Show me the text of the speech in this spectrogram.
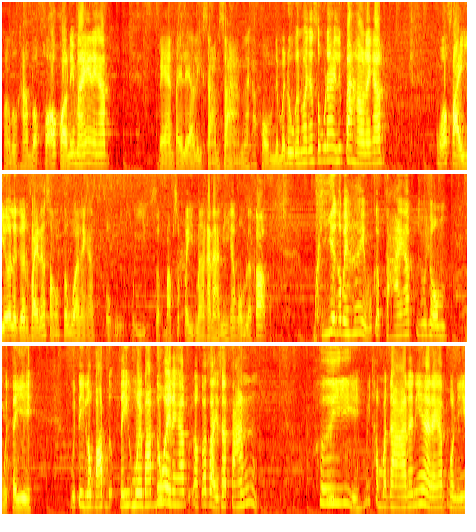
ฝั่งตรงข้ามบอกขอเอาก่อนได้ไหมนะครับ แบนไปแล้วอีก3 3นะครับผมเดี๋ยวมาดูกันว่าจะสู้ได้หรือเปล่านะครับเพราะว่าไฟเยอะเหลือเกินไฟทั้งสองตัวนะครับโอ้โหสบับสปีดมาขนาดนี้ครับผมแล้วก็เพี้ยเข้าไปให้โหูเกือบตายครับท่านผู้ชมโหูตี หูตีลบบัฟตีขโมยบัฟด้วยนะครับ แล้วก็ใส่สตันเฮ้ยไม่ธรรมดานะเนี่ยนะครับคนนี้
